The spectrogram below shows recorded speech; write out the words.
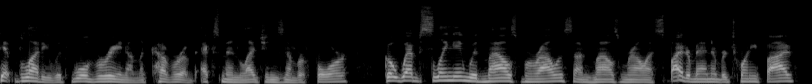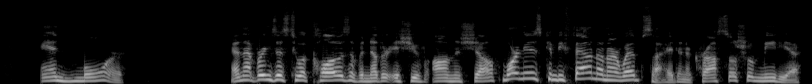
Get bloody with Wolverine on the cover of X Men Legends number 4. Go web slinging with Miles Morales on Miles Morales Spider Man number 25, and more. And that brings us to a close of another issue of On the Shelf. More news can be found on our website and across social media,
